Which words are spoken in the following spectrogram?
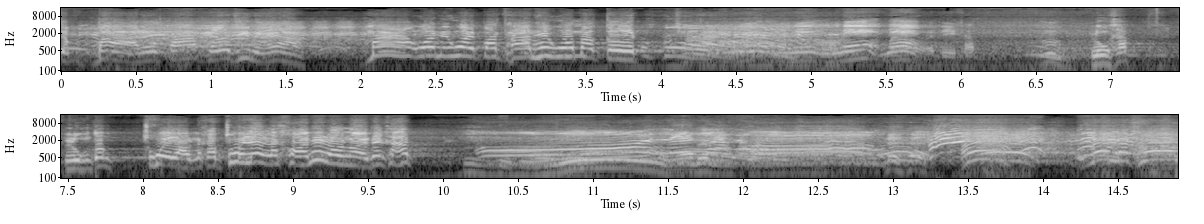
จะบ้าเลยฟ้าเปิดที่ไหนอะ มาวันนี้ไหวประธานให้วัวมาเกิดนี่แน่แน่สวัสดีครับลุงครับ ลุงต้องช่วยเรานะครับ ช่วยเล่นละครให้เราหน่อยนะครับเล่นละครเฮ้ยเล่นละคร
